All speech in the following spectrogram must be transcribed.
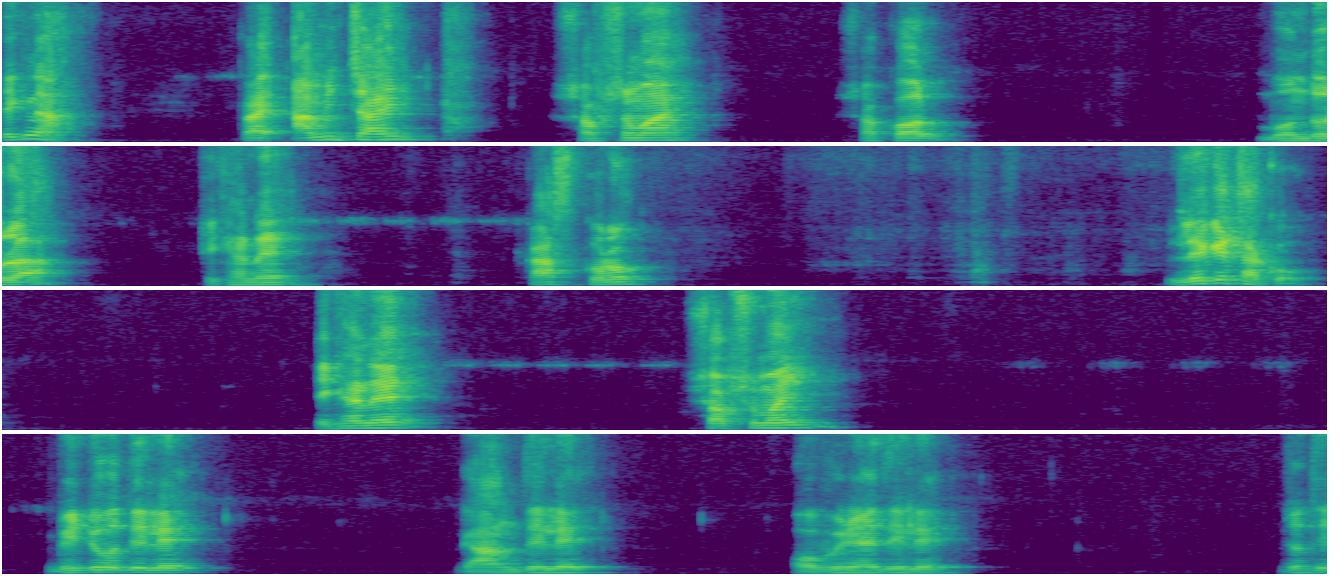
ঠিক না? তাই আমি চাই সবসময় সকল বন্ধুরা এখানে কাজ করো, লেগে থাকো। এখানে সবসময় ভিডিও দিলে, গান দিলে, অভিনয় দিলে, যদি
